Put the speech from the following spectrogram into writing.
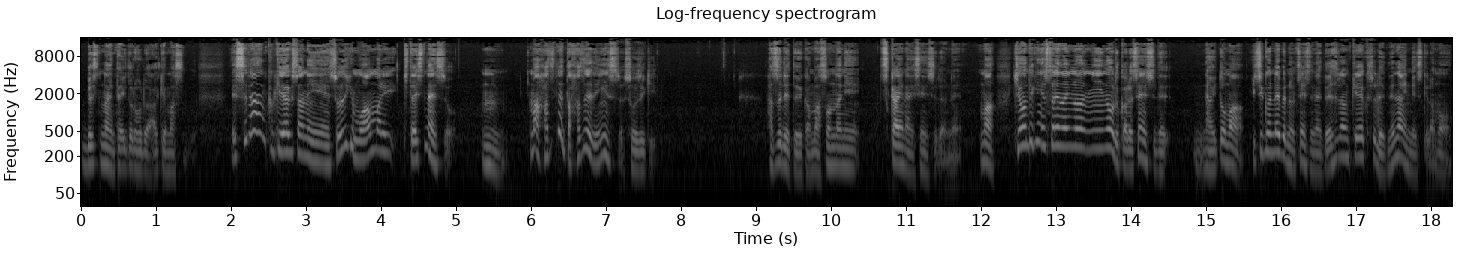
ベストナインタイトルホルダー開けます。S ランク契約者に正直もうあんまり期待してないですよ。うん。まあ、外れた外れでいいんですよ、正直。外れというか、まあ、そんなに使えない選手だよね。まあ、基本的にそれなりの能力ある選手でないと、まあ、1軍レベルの選手でないと S ランク契約書で出ないんですけども、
